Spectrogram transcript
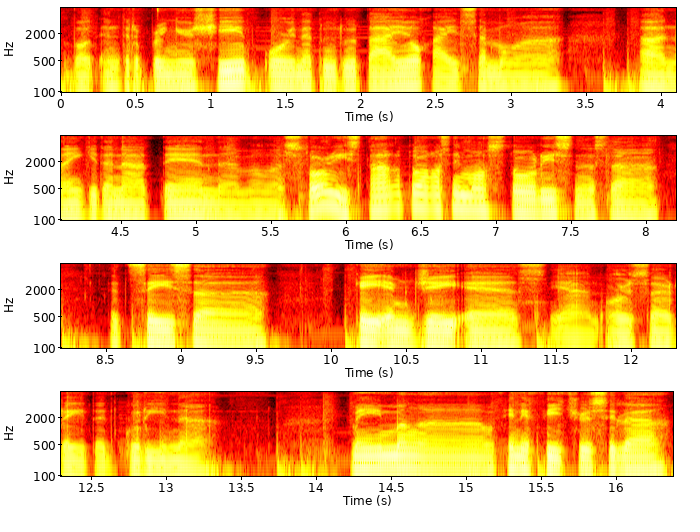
about entrepreneurship or natuto tayo kahit sa mga uh, nakikita natin na mga stories. Nakakatuwa kasi mga stories na sa let's say sa KMJS, yan, or sa Rated Corina. May mga fini-feature sila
